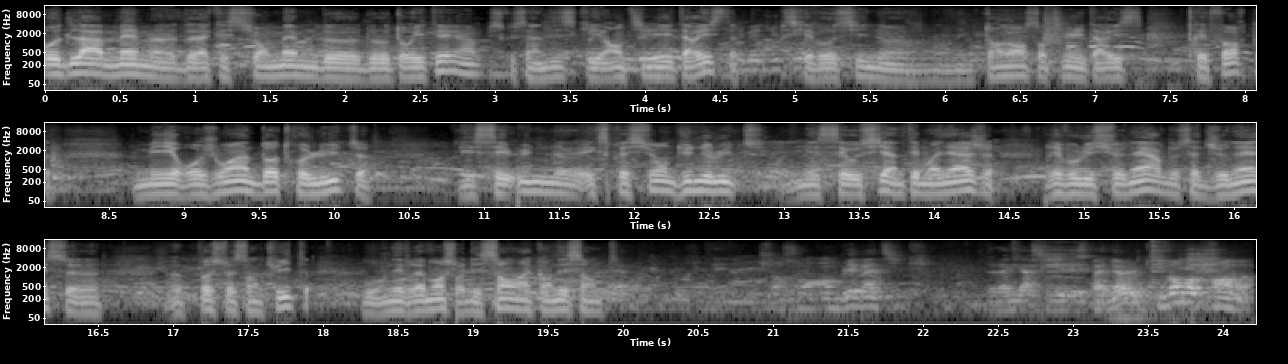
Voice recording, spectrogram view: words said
au-delà même de la question même de, l'autorité, hein, puisque c'est un disque qui est antimilitariste, puisqu'il y avait aussi une, une tendance antimilitariste très forte, mais il rejoint d'autres luttes, et c'est une expression d'une lutte, mais c'est aussi un témoignage révolutionnaire de cette jeunesse euh, euh, post-68, où on est vraiment sur des cendres incandescentes. Chanson emblématique de la guerre civile espagnole, qui vont reprendre.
